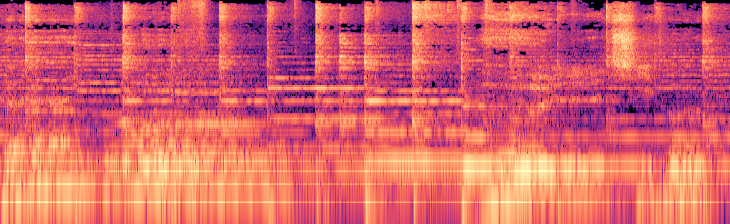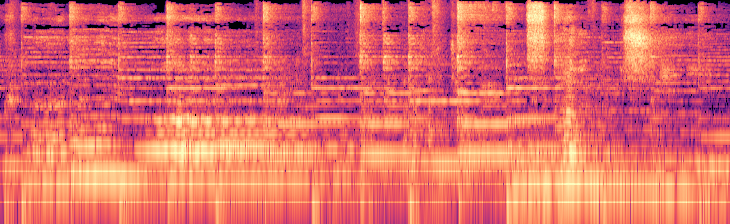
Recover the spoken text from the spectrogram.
후회하지 않아도 얼지도 않아요. 당신이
